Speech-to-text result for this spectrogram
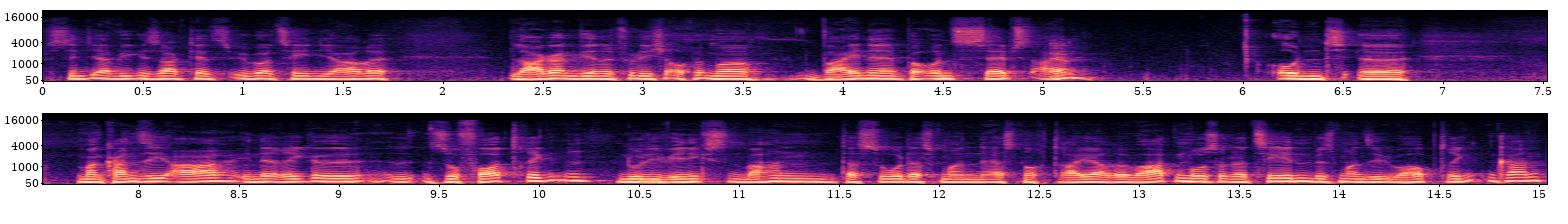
sind ja wie gesagt jetzt über zehn Jahre, lagern wir natürlich auch immer Weine bei uns selbst ein. Und äh, man kann sie A in der Regel sofort trinken. Nur die wenigsten machen das so, dass man erst noch drei Jahre warten muss oder zehn, bis man sie überhaupt trinken kann.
